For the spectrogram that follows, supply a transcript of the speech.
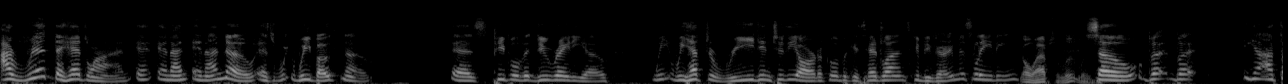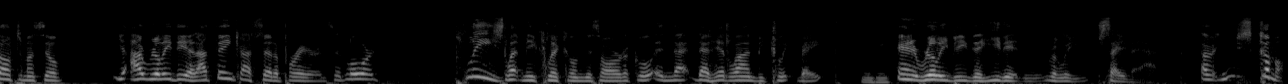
I read the headline, and, and I and I know, as we, we both know, as people that do radio, we we have to read into the article because headlines can be very misleading. oh, absolutely. So, but but yeah, I thought to myself, yeah, I really did. I think I said a prayer and said, Lord, please let me click on this article and that that headline be clickbait, Mhm. and it really be that he didn't really say that. I mean, just come on.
